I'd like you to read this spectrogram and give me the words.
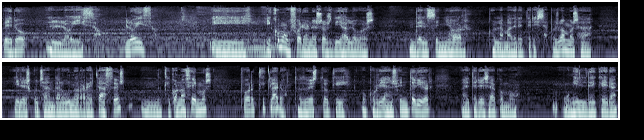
pero lo hizo, lo hizo. ¿Y, y cómo fueron esos diálogos del Señor con la Madre Teresa? Pues vamos a ir escuchando algunos retazos mm, que conocemos, porque claro, todo esto que ocurría en su interior, Madre Teresa como humilde que era,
